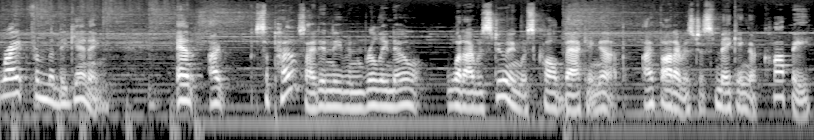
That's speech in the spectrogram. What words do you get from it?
right from the beginning. And I suppose I didn't even really know what I was doing was called backing up. I thought I was just making a copy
